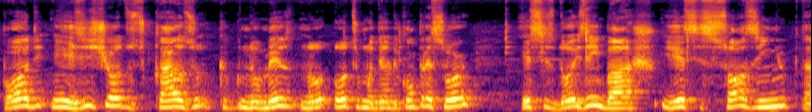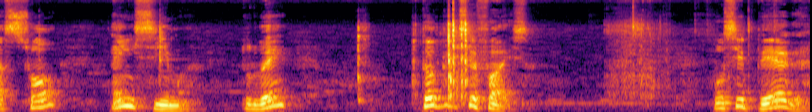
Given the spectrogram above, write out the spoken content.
Pode, existe outros casos que no mesmo, no outro modelo de compressor, esses dois embaixo e esse sozinho, que tá só, é em cima. Tudo bem? Então o que, você faz? Você pega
